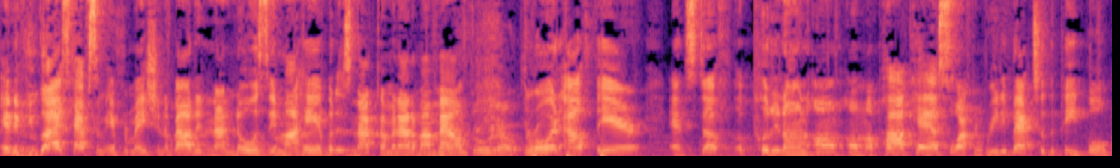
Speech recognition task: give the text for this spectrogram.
and if you guys have some information about it and i know it's in my head but it's not coming out of my mouth throw it out. throw it out there and stuff uh, put it on um, on my podcast so i can read it back to the people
